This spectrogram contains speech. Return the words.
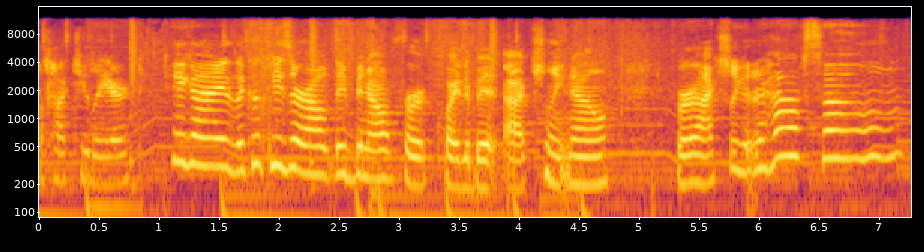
I'll talk to you later. Hey guys, the cookies are out. They've been out for quite a bit actually now. We're actually gonna have some.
